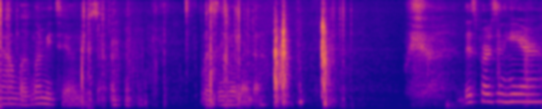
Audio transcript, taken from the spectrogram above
Now, look, let me tell you something. Listen here, Linda. Whew. This person here,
